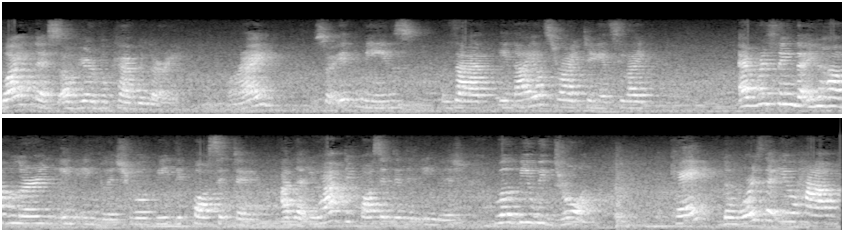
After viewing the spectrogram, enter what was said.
wideness of your vocabulary. Alright? So it means that in IELTS writing, it's like everything that you have learned in English will be deposited, uh, that you have deposited in English will be withdrawn. Okay? The words that you have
